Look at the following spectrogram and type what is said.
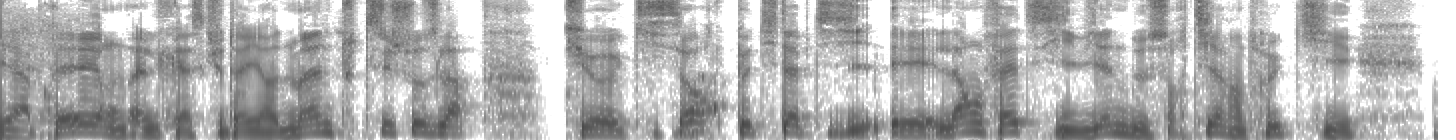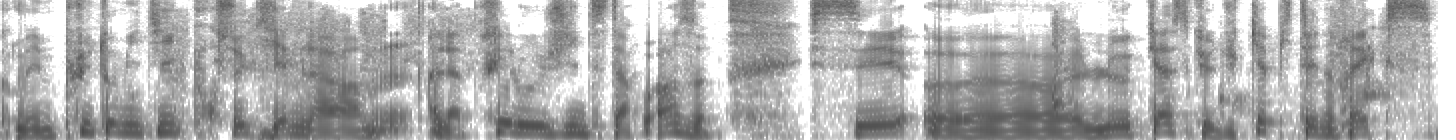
Et après, on a le casque d'Iron Man, toutes ces choses-là qui, euh, qui sortent petit à petit. Et là, en fait, ils viennent de sortir un truc qui est quand même plutôt mythique pour ceux qui aiment la, la prélogie de Star Wars. C'est euh, le casque du Capitaine Rex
